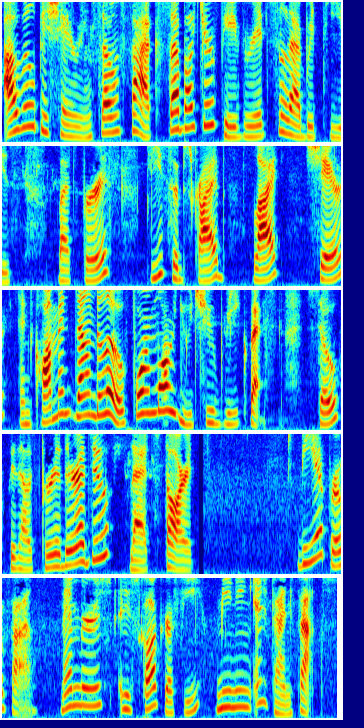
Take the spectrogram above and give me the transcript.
I will be sharing some facts about your favorite celebrities. But first, please subscribe, like, share, and comment down below for more YouTube requests. So, without further ado, let's start. Dia Profile Members, Discography, Meaning, and Fan Facts.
